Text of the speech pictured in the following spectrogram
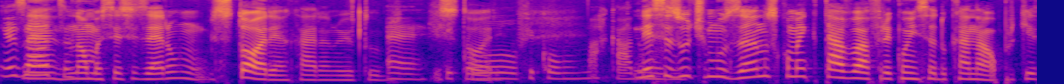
Né? Exato. Não, mas vocês fizeram história, cara, no YouTube. É, história. ficou, ficou marcado Nesses mesmo. últimos anos, como é que tava a frequência do canal? Porque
